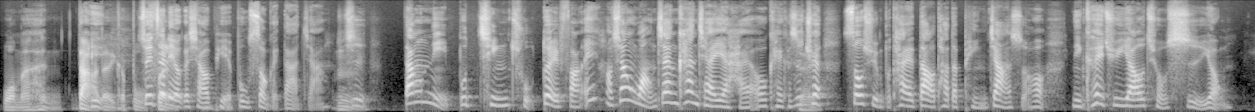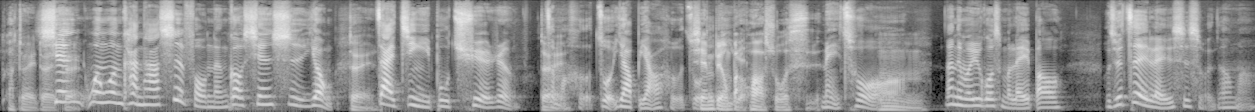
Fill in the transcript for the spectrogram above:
我们很大的一个部分。所以这里有个小撇步送给大家，嗯、就是当你不清楚对方，哎，好像网站看起来也还 OK，可是却搜寻不太到他的评价的时候，你可以去要求试用。啊，对，对，对，先问问看他是否能够先试用，对，再进一步确认怎么合作，要不要合作？先不用把话说死，没错。嗯，那你有没有遇过什么雷包？我觉得这一雷是什么，你知道吗？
